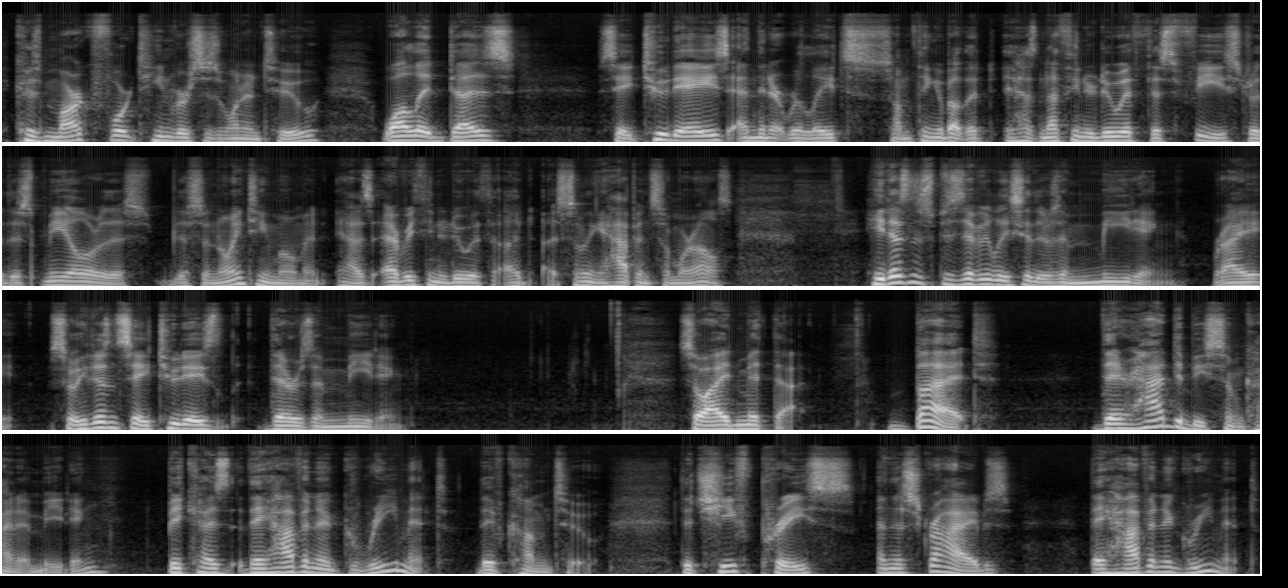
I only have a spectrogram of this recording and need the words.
Because Mark 14, verses 1 and 2, while it does say two days and then it relates something about that, it has nothing to do with this feast or this meal or this, this anointing moment, it has everything to do with a, something that happened somewhere else. he doesn't specifically say there's a meeting, right? So he doesn't say two days there's a meeting. So I admit that. But there had to be some kind of meeting because they have an agreement they've come to. The chief priests and the scribes, they have an agreement.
